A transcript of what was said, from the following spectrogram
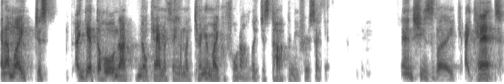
And I'm like, just, I get the whole not, no camera thing. I'm like, turn your microphone on, like, just talk to me for a second. And she's like, I can't.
